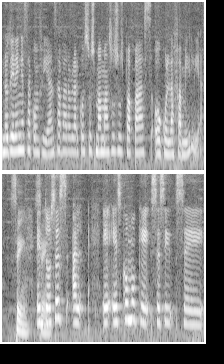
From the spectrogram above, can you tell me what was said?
no tienen esa confianza para hablar con sus mamás o sus papás o con la familia. sí. sí. Entonces, al- eh, es como que se, se, se-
